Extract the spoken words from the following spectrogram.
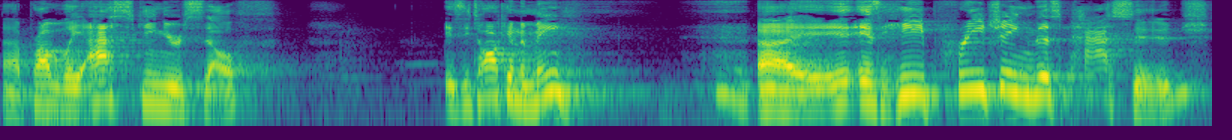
uh, probably asking yourself, is he talking to me? Uh, is he preaching this passage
